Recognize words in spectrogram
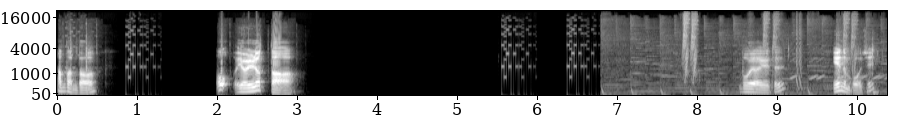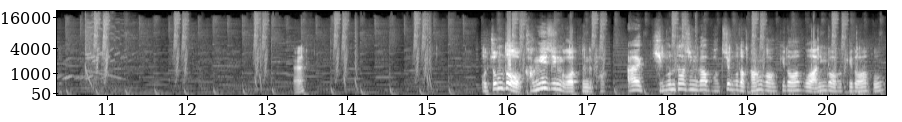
한 번 더. 어, 열렸다. 뭐야, 얘들? 얘는 뭐지? 에? 어, 좀 더 강해진 것 같은데, 박, 아, 기분 탓인가? 박쥐보다 강한 것 같기도 하고, 아닌 것 같기도 하고.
